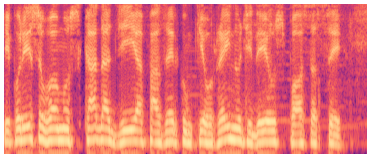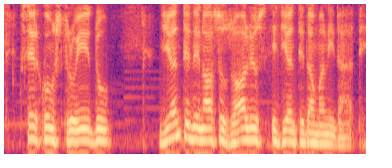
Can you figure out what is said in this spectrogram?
E por isso vamos cada dia fazer com que o reino de Deus possa ser, ser construído diante de nossos olhos e diante da humanidade.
